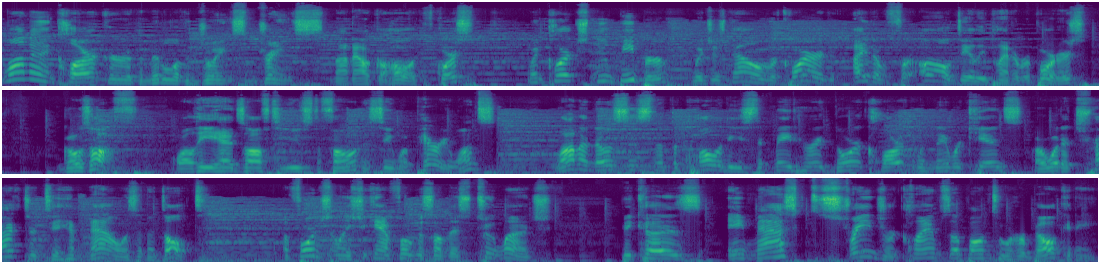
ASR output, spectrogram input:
Lana and Clark are in the middle of enjoying some drinks, non alcoholic, of course, when Clark's new beeper, which is now a required item for all Daily Planet reporters, goes off. While he heads off to use the phone to see what Perry wants, Lana notices that the qualities that made her ignore Clark when they were kids are what attract her to him now as an adult. Unfortunately, she can't focus on this too much because a masked stranger climbs up onto her balcony,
